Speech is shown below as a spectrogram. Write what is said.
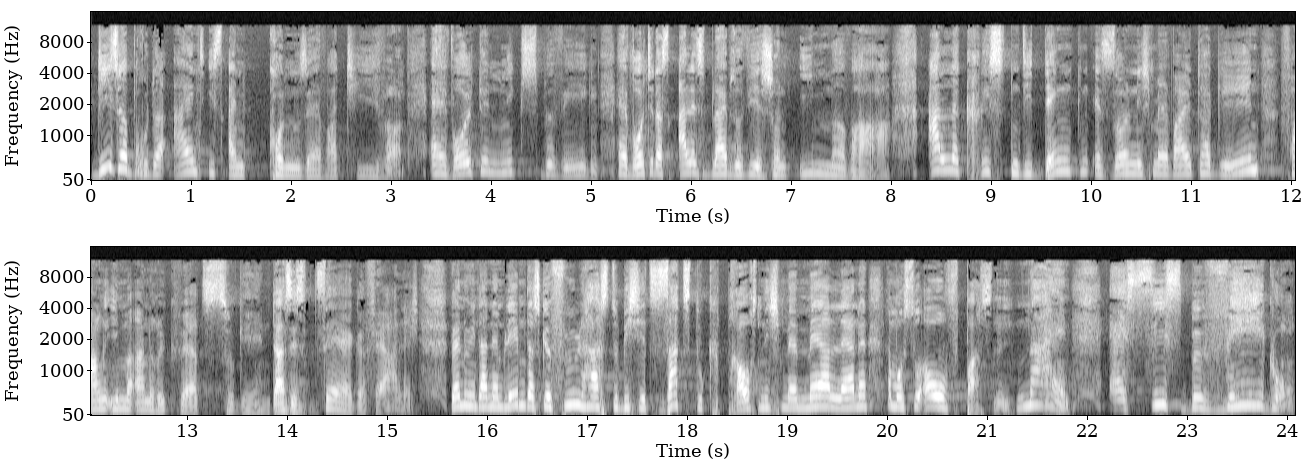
Dieser Bruder 1 ist ein Konservativer. Er wollte nichts bewegen. Er wollte, dass alles bleibt, so wie es schon immer war. Alle Christen, die denken, es soll nicht mehr weitergehen, fangen immer an, rückwärts zu gehen. Das ist sehr gefährlich. Wenn du in deinem Leben das Gefühl hast, du bist jetzt satt, du brauchst nicht mehr mehr lernen, dann musst du aufpassen. Nein, es ist Bewegung.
